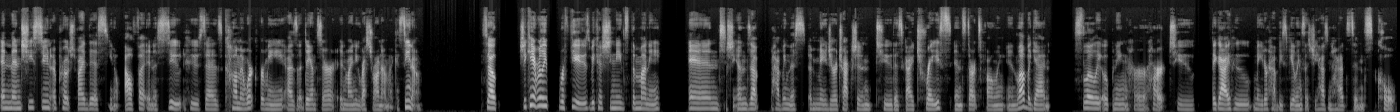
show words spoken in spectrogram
and then she's soon approached by this, you know, alpha in a suit who says, Come and work for me as a dancer in my new restaurant at my casino. So she can't really refuse because she needs the money. And she ends up having this major attraction to this guy, Trace, and starts falling in love again, slowly opening her heart to the guy who made her have these feelings that she hasn't had since Cole.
